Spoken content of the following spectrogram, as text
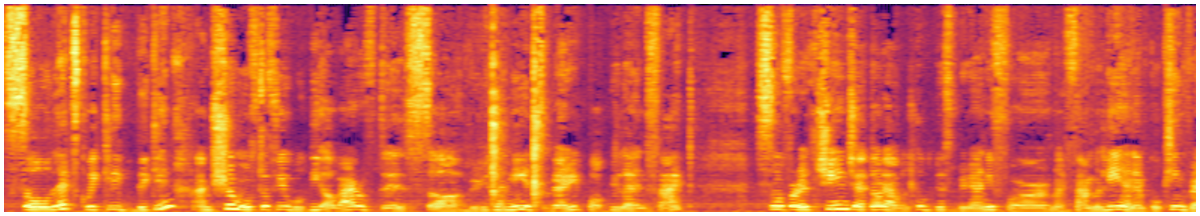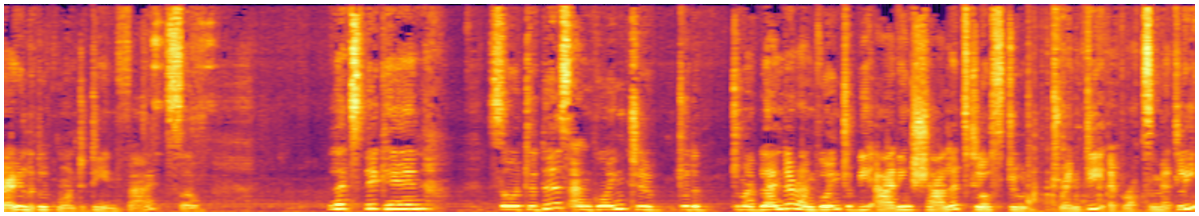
So let's quickly begin. I'm sure most of you will be aware of this uh, biryani. It's very popular in fact. So for a change i thought i will cook this biryani for my family and i'm cooking very little quantity in fact. So let's begin so to this i'm going to to the to my blender i'm going to be adding shallots close to 20 approximately.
